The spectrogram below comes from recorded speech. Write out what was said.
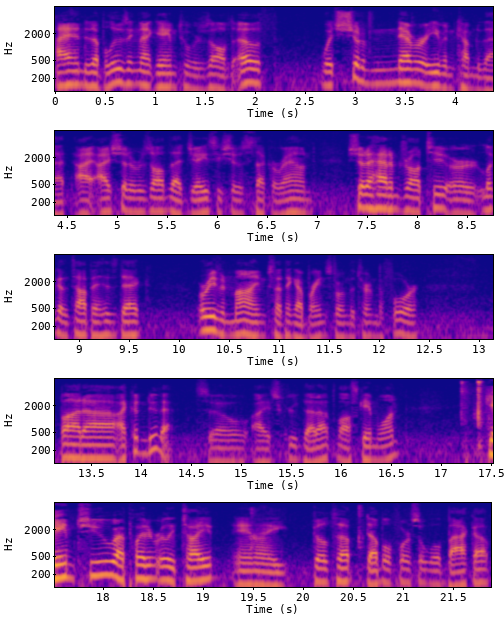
I ended up losing that game to a resolved oath, which should have never even come to that. I, I should have resolved that Jace. He should have stuck around. Should have had him draw two or look at the top of his deck, or even mine because I think I brainstormed the turn before. But uh, I couldn't do that, so I screwed that up. Lost game one. Game two, I played it really tight, and I built up double Force of Will backup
